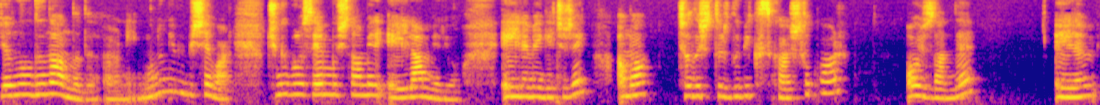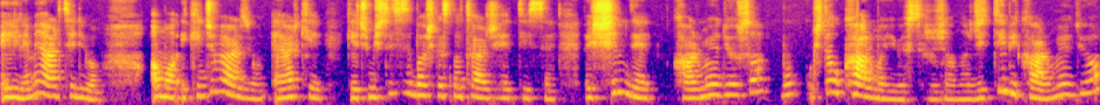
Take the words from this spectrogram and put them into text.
yanıldığını anladı örneğin. Bunun gibi bir şey var. Çünkü burası en başından beri eylem veriyor. Eyleme geçecek ama çalıştırdığı bir kıskançlık var. O yüzden de eylem, eylemi erteliyor. Ama ikinci versiyon eğer ki geçmişte sizi başkasına tercih ettiyse ve şimdi karma ödüyorsa bu işte o karmayı gösterir canlar. Ciddi bir karma ödüyor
